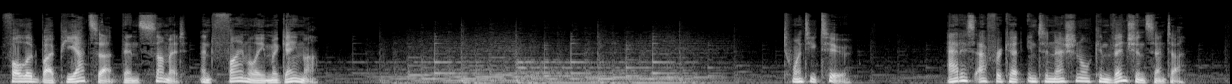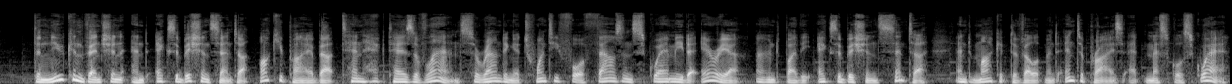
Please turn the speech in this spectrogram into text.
followed by Piazza, then Summit, and finally Megenagna. 22. Addis Africa International Convention Center. The new convention and exhibition center occupy about 10 hectares of land surrounding a 24,000 square meter area owned by the Exhibition Center and Market Development Enterprise at Meskel Square.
